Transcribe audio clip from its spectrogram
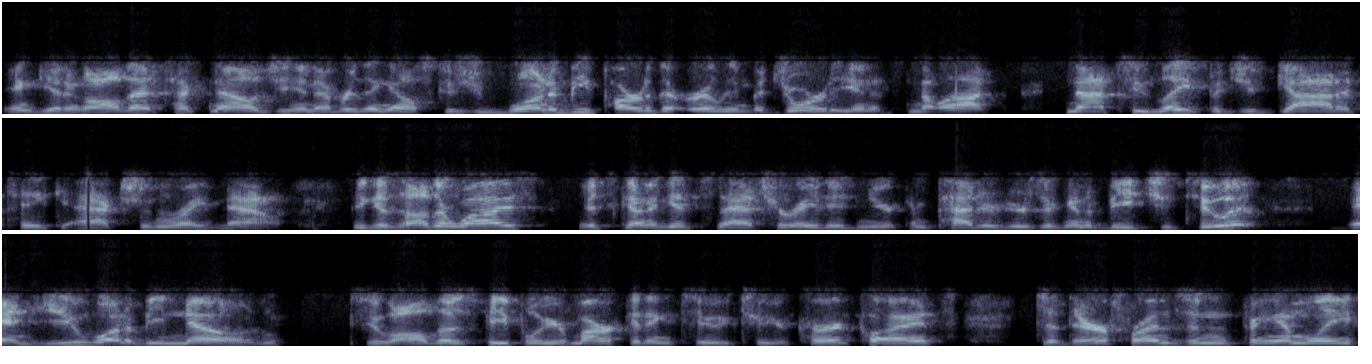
and getting all that technology and everything else because you want to be part of the early majority and it's not not too late but you've got to take action right now because otherwise it's going to get saturated and your competitors are going to beat you to it. And you want to be known to all those people you're marketing to, to your current clients, to their friends and family,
